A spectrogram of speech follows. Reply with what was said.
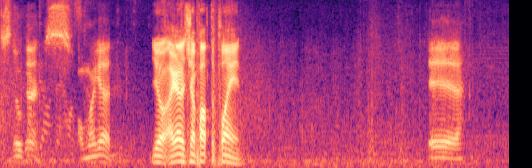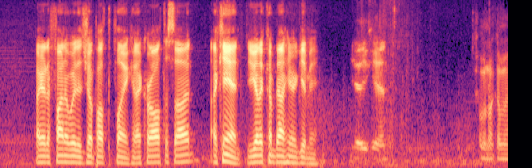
Snow guns. Oh my god. Yo, I gotta jump off the plane. Yeah. I gotta find a way to jump off the plane. Can I crawl off the side? I can. You gotta come down here and get me. Yeah, you can. Come on, come on.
